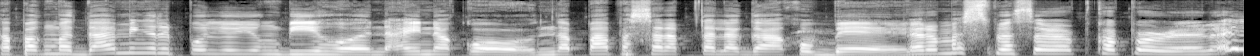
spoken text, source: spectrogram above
kapag madaming repolyo yung bihon, ay nako, napapasarap talaga ako, be. Pero mas masarap ka pa rin. Ay,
